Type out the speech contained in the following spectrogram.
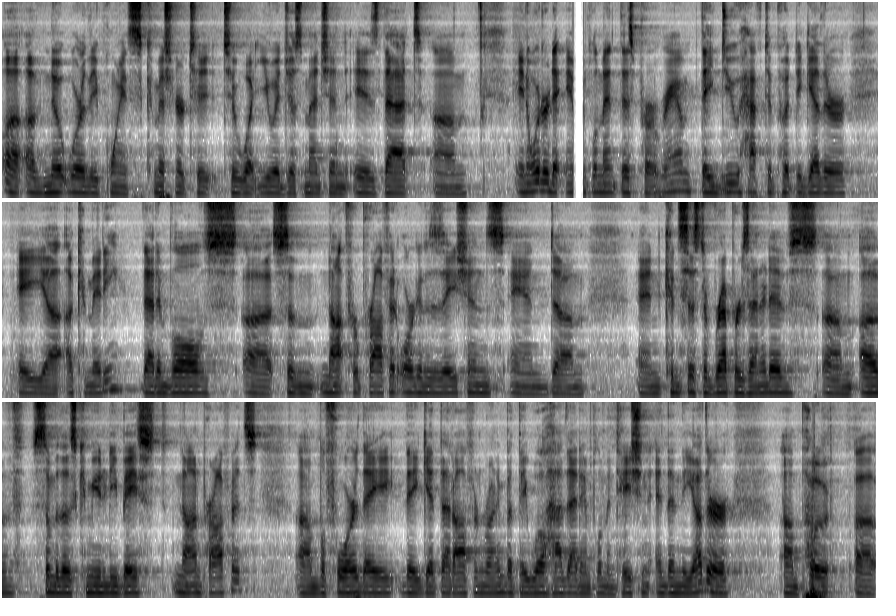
uh, of noteworthy points, Commissioner, to to what you had just mentioned is that um, in order to implement this program, they do have to put together a, uh, a committee that involves uh, some not-for-profit organizations and um, and consist of representatives um, of some of those community-based nonprofits um, before they they get that off and running. But they will have that implementation, and then the other um, po- uh,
